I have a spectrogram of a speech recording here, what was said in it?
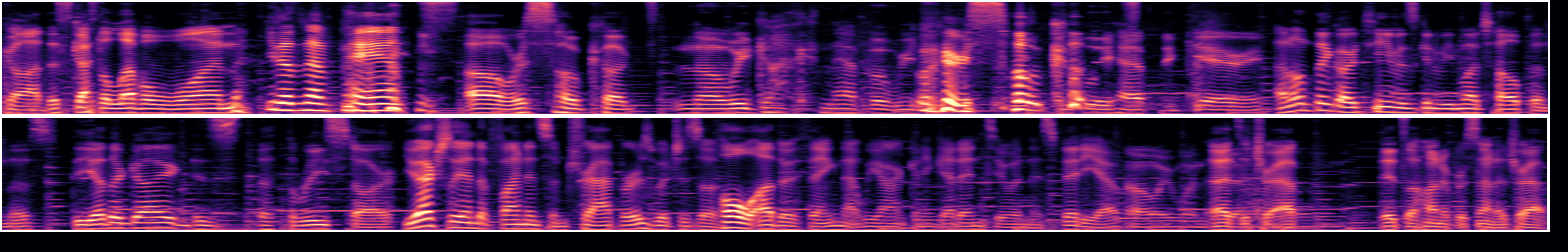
god, this guy's a level one. He doesn't have pants. oh, we're so cooked. No, we got Napa. We We're so simply cooked. have to carry. I don't think our team is gonna be much help in this. The other guy is a three star. You actually end up finding some trappers, which is a whole other thing that we aren't gonna get into in this video. Oh, we went. That's a trap. Down. It's 100% a trap.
